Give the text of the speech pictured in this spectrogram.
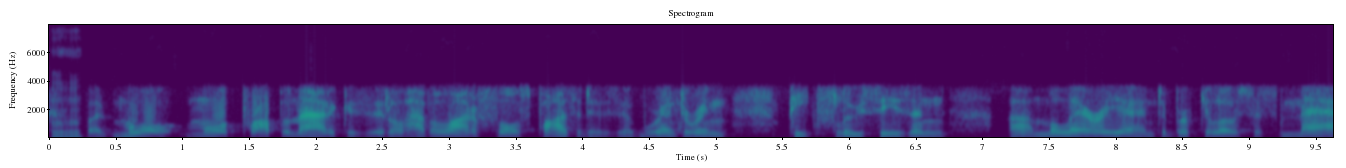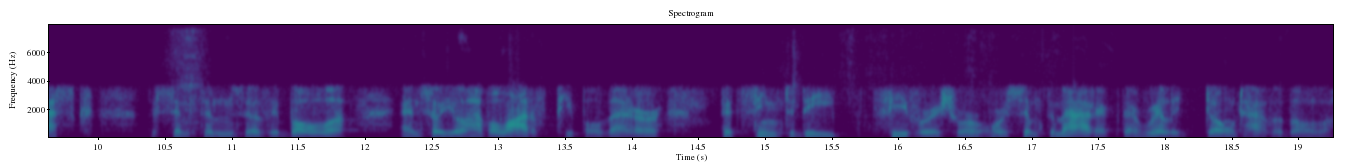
Mm-hmm. But more more problematic is it'll have a lot of false positives. We're entering peak flu season. Uh, malaria and tuberculosis mask the symptoms of Ebola, and so you'll have a lot of people that are that seem to be feverish or, or symptomatic that really don't have Ebola.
